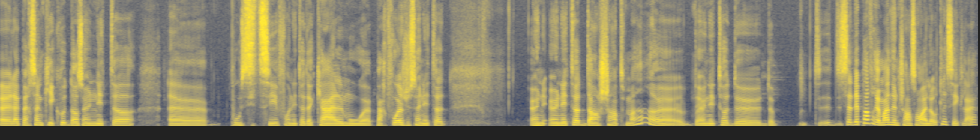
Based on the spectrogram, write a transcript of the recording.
la personne qui écoute dans un état positif ou un état de calme ou parfois juste un état, un, état d'enchantement, un état de, de ça dépend vraiment d'une chanson à l'autre, c'est clair.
